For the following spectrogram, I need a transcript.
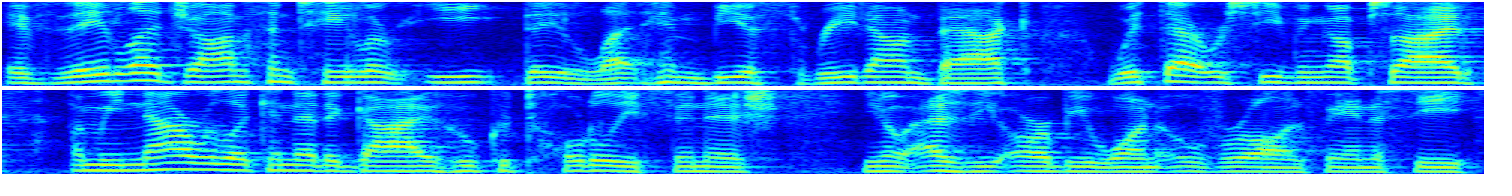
if they let Jonathan Taylor eat, they let him be a three down back with that receiving upside. I mean, now we're looking at a guy who could totally finish, you know, as the RB1 overall in fantasy,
